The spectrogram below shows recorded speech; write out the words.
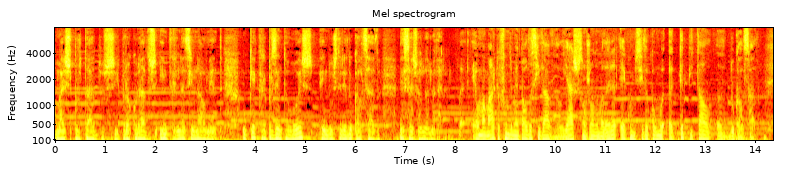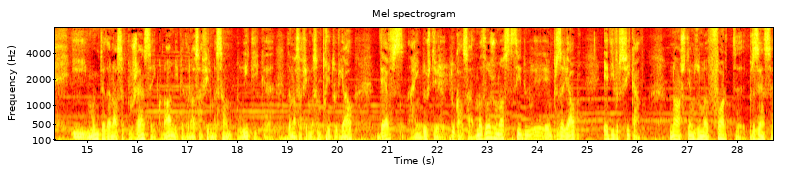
mais exportados e procurados internacionalmente. O que é que representa hoje a indústria do calçado em São João da Madeira? É uma marca fundamental da cidade. Aliás, São João da Madeira é conhecida como a capital eh, do calçado. E muita da nossa pujança económica, da nossa afirmação política, da nossa afirmação territorial, deve-se à indústria do calçado. Mas hoje o nosso tecido eh, empresarial é diversificado. Nós temos uma forte presença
